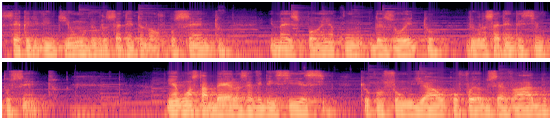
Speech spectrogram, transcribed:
cerca de 21,79%, e na Espanha, com 18,75%. Em algumas tabelas, evidencia-se que o consumo de álcool foi observado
